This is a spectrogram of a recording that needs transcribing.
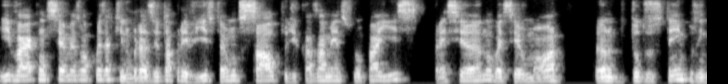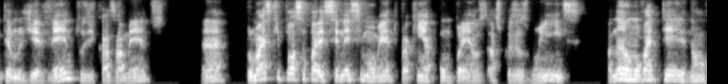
e vai acontecer a mesma coisa aqui. No Brasil está previsto é um salto de casamentos no país para esse ano, vai ser o maior ano de todos os tempos em termos de eventos de casamentos. Né? Por mais que possa parecer nesse momento, para quem acompanha as coisas ruins, não, não vai ter, não,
